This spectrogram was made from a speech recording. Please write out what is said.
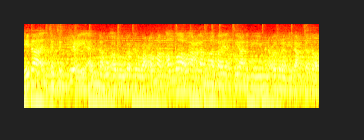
إذا أنت تدعي أنه أبو بكر وعمر الله أعلم ماذا يأتيان به من عذر إذا اعتذر.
